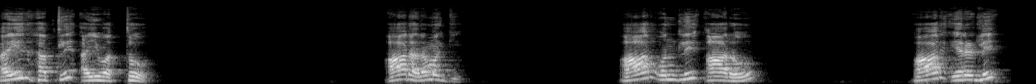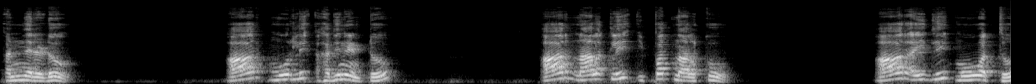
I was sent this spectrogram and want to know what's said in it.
ಐದ್ ಹತ್ಲಿ ಐವತ್ತು. ಆರರ ಮಗ್ಗಿ. ಆರ್ ಒಂದ್ಲಿ ಆರು, ಆರ್ ಎರಡ್ಲಿ ಹನ್ನೆರಡು. ಆರ್ ಮೂರ್ಲಿ ಹದಿನೆಂಟು, ಆರ್ ನಾಲ್ಕಲಿ ಇಪ್ಪತ್ನಾಲ್ಕು, ಆರ್ ಐದ್ಲಿ ಮೂವತ್ತು,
